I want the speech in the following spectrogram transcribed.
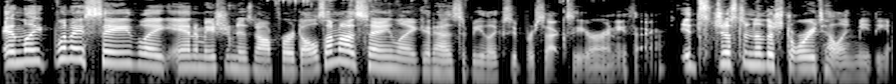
And like when I say like animation is not for adults, I'm not saying like it has to be like super sexy or anything. It's just another storytelling medium.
